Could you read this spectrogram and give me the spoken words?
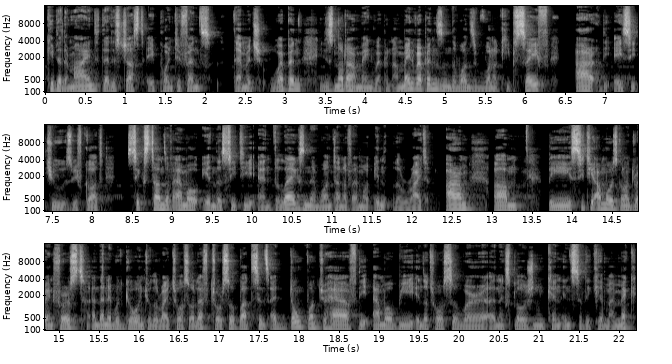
keep that in mind. That is just a point defense damage weapon. It is not our main weapon. Our main weapons and the ones we want to keep safe are the AC2s. We've got 6 tons of ammo in the CT and the legs, and then 1 ton of ammo in the right arm. Um, the CT ammo is going to drain first, and then it would go into the right torso left torso, but since I don't want to have the ammo be in the torso where an explosion can instantly kill my mech,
